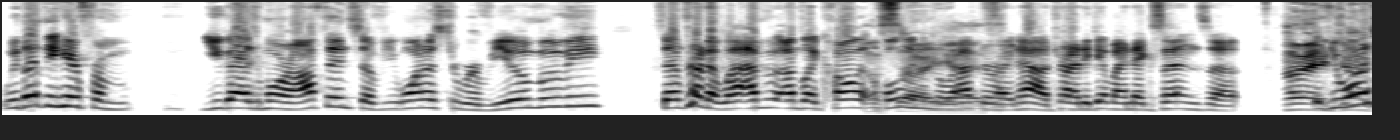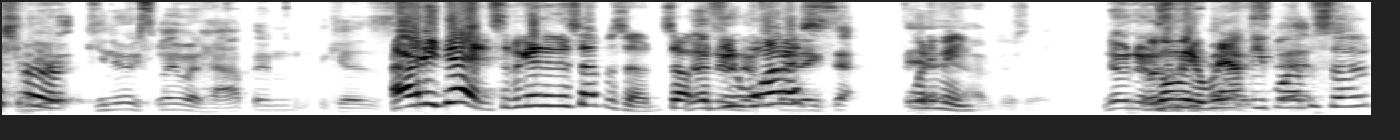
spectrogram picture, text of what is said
we'd love to hear from you guys more often. So if you want us to review a movie, so I'm trying to, la- I'm, I'm like call, I'm holding in sorry, the laughter right now, trying to get my next sentence out. All right, If you John, want us can, to- you, can you explain what happened? Because I already did. It's the beginning of this episode. So no, if no, you no, want but us, exa- what do you yeah, mean? I'm just, no, no. You want me to the read Cat people episode?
